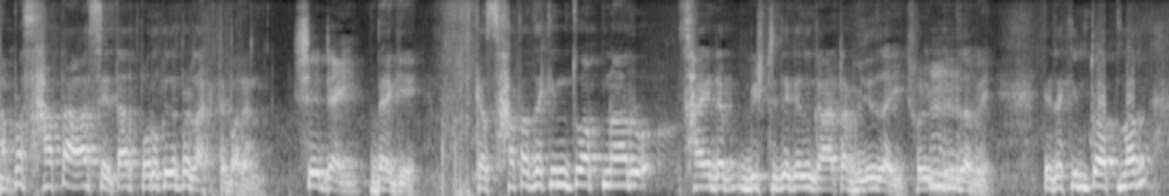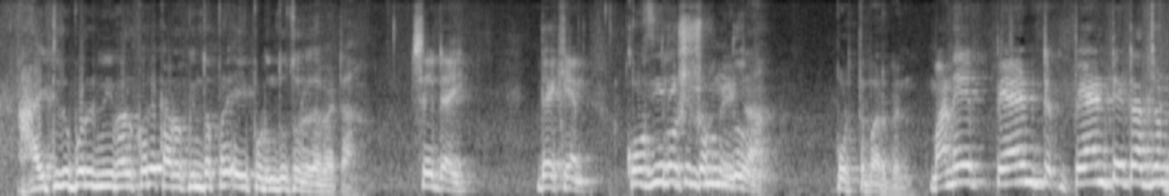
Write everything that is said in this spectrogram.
আপনার ছাতা আছে তারপরও কিন্তু আপনি রাখতে পারেন। সেটাই। ব্যাগে কারণ ছাতাতে কিন্তু আপনার সাইডে বৃষ্টিতে কিন্তু গাটা ভিজে যায় শরীর ভিজে যাবে। এটা কিন্তু আপনার হাইটের উপরে নির্ভর করে কারও কিন্তু আপনার এই পর্যন্ত চলে যাবে এটা। সেটাই। দেখেন সুন্দর। পড়তে পারবেন। মানে প্যান্ট প্যান্ট এটার জন্য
